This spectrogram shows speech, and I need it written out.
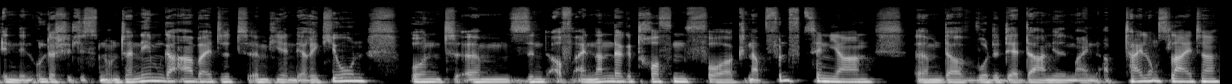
in den unterschiedlichsten Unternehmen gearbeitet, ähm, hier in der Region und ähm, sind aufeinander getroffen vor knapp 15 Jahren. Ähm, da wurde der Daniel mein Abteilungsleiter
